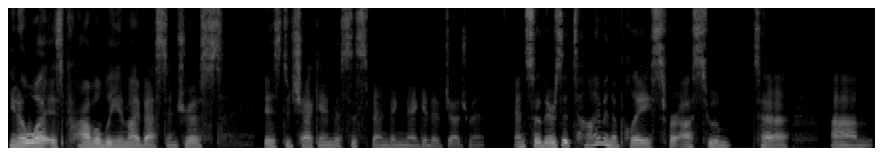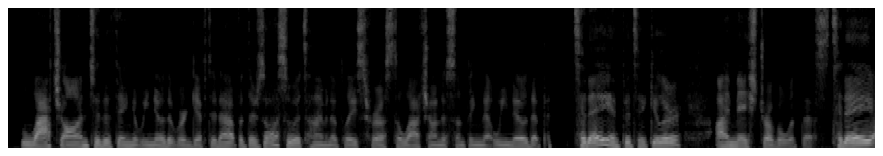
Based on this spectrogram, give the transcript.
You know what is probably in my best interest is to check into suspending negative judgment. And so there's a time and a place for us to to um, latch on to the thing that we know that we're gifted at, but there's also a time and a place for us to latch on to something that we know that p- today in particular, I may struggle with this. Today,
